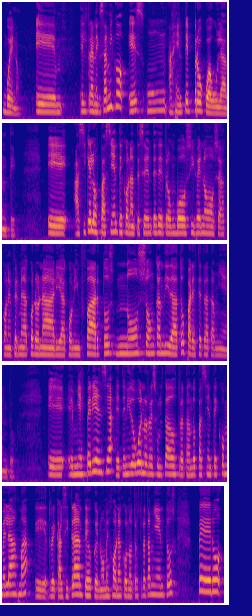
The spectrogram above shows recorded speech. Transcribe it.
Bueno, eh, el tranexámico es un agente procoagulante. Eh, así que los pacientes con antecedentes de trombosis venosa, con enfermedad coronaria, con infartos, no son candidatos para este tratamiento. Eh, en mi experiencia he tenido buenos resultados tratando pacientes con melasma, eh, recalcitrantes o que no mejoran con otros tratamientos, pero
